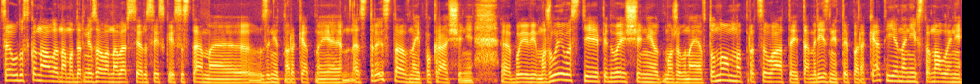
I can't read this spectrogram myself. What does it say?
Це удосконалена модернізована версія російської системи е, зенітно-ракетної С-300. В неї покращені е, бойові можливості підвищені. От може вона і автономно працювати, і там різні типи ракет є на ній встановлені.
